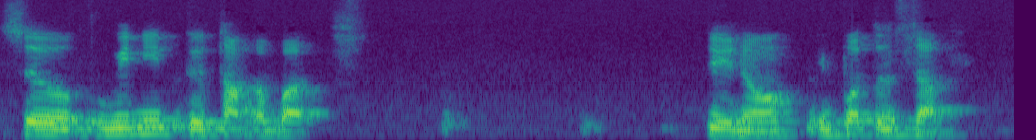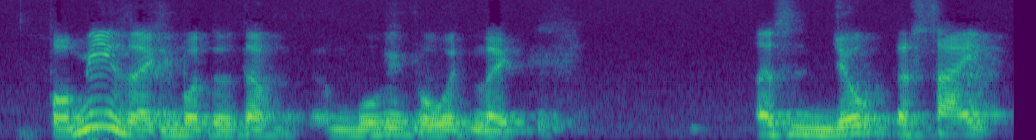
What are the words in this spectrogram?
So we need to talk about you know important stuff. For me, it's like important stuff. Moving forward, like as a joke aside,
